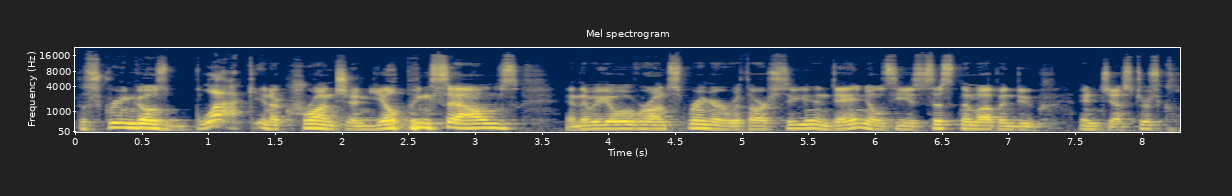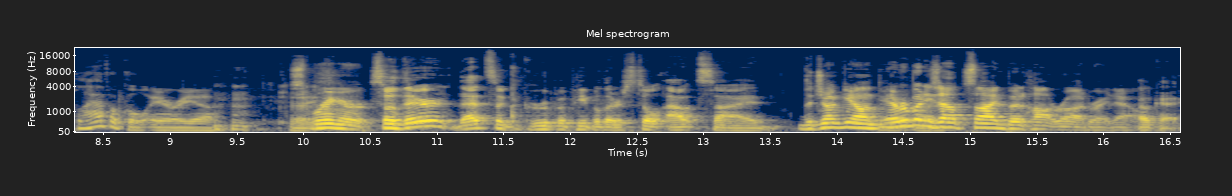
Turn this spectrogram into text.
The screen goes black in a crunch and yelping sounds. And then we go over on Springer with Arcee and Daniels. He assists them up into Ingester's clavicle area. Springer. So there, that's a group of people that are still outside. The Junkion, everybody's outside but Hot Rod right now. Okay.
